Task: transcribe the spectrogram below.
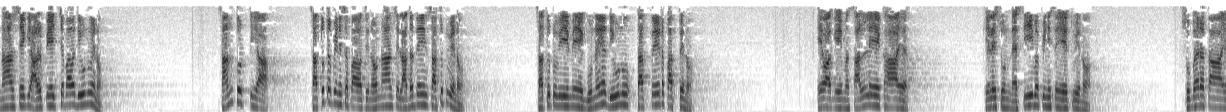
උන්වහන්සේගේ අල්පේච්ඡ බව දියුණු වෙනවා. සන්තුට්ඨියා සතුට පිණිස පවතින උන්වහන්සේ ලද දෙයින් සතුටු වෙනවා. සතුටු වීමේ ගුණය දියුණු තත්වයටපත් වෙනවා. ඒ වගේම සල්ලේකාය කෙලෙසුන් නැසීම පිණිස හේතු වෙනවා. සුභරතාය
